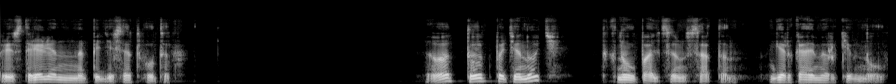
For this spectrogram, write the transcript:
Пристрелен на 50 футов». «Вот тут потянуть...» ткнул пальцем Сатан. Геркаймер кивнул.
